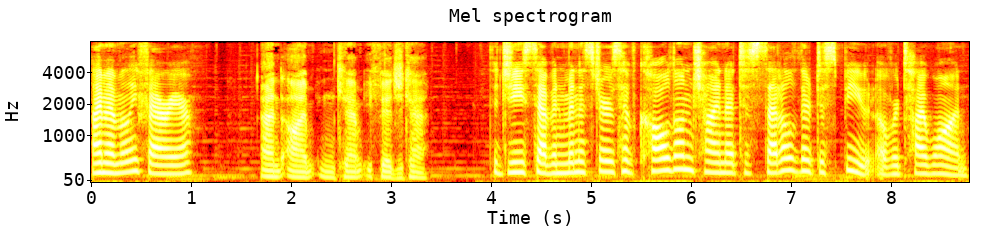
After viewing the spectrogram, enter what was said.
I'm Emily Ferrier. And I'm Nkem Ifejika. The G7 ministers have called on China to settle their dispute over Taiwan.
